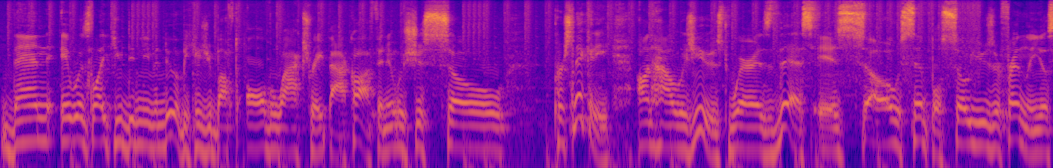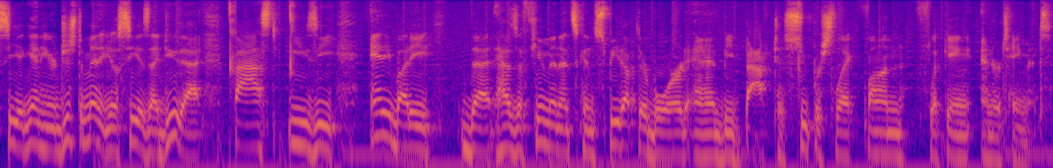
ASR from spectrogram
then it was like you didn't even do it because you buffed all the wax right back off and it was just so persnickety on how it was used, whereas this is so simple, so user-friendly. You'll see again here in just a minute, you'll see as I do that, fast, easy, anybody that has a few minutes can speed up their board and be back to super slick, fun, flicking entertainment.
